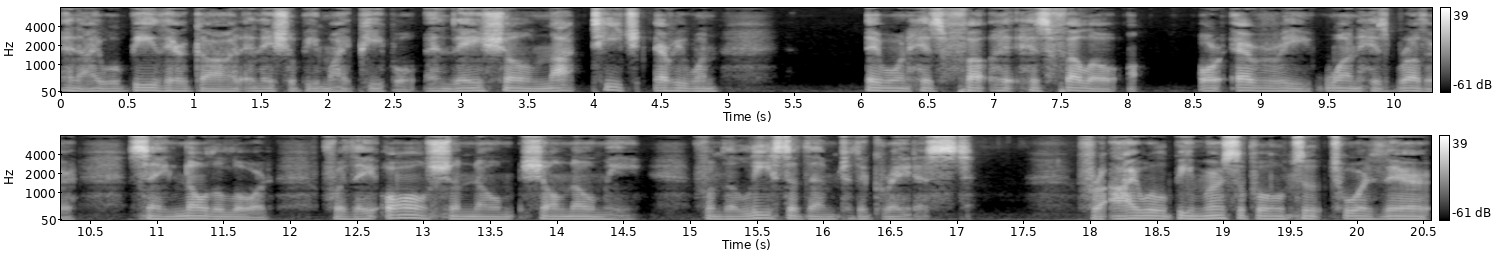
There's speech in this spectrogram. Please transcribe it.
And I will be their God, and they shall be my people. And they shall not teach everyone, everyone his, fe- his fellow, or every one his brother, saying, Know the Lord, for they all shall know, shall know me from the least of them to the greatest. For I will be merciful to, toward their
